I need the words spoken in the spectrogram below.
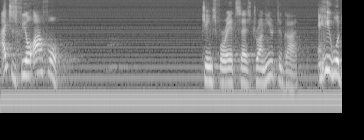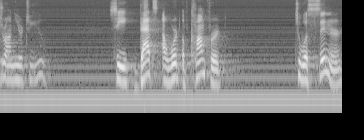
I just feel awful. James 4 8 says, Draw near to God, and He will draw near to you. See, that's a word of comfort to a sinner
